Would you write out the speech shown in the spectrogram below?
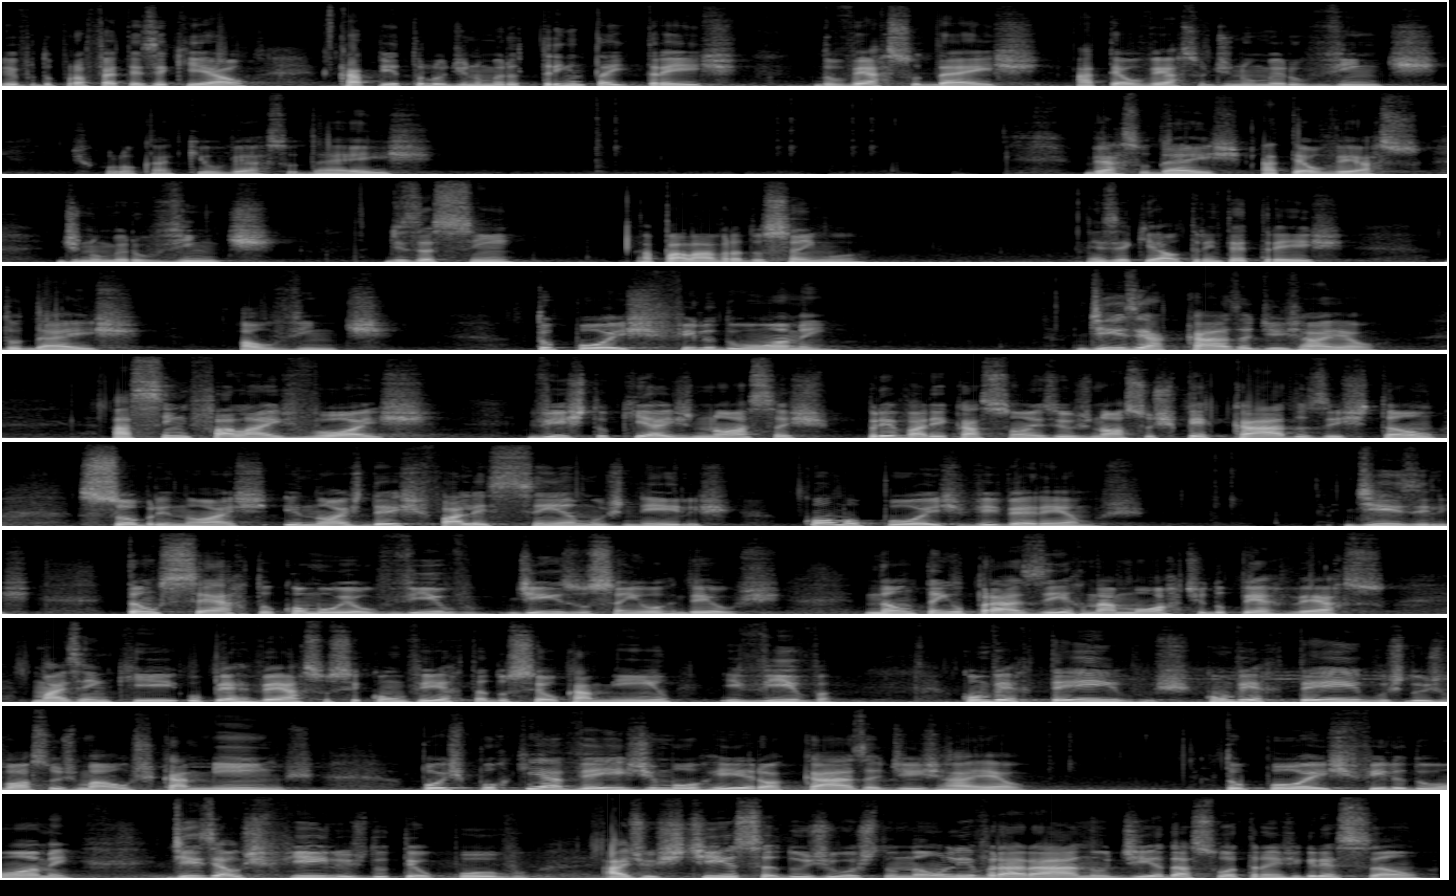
livro do profeta Ezequiel, capítulo de número 33, do verso 10 até o verso de número 20. Deixa eu colocar aqui o verso 10. Verso 10 até o verso de número 20. Diz assim a palavra do Senhor. Ezequiel 33, do 10 ao 20. Tu, pois, filho do homem, dize à casa de Israel: Assim falais vós, visto que as nossas prevaricações e os nossos pecados estão sobre nós e nós desfalecemos neles, como, pois, viveremos? Dize-lhes: Tão certo como eu vivo, diz o Senhor Deus, não tenho prazer na morte do perverso, mas em que o perverso se converta do seu caminho e viva. Convertei-vos, convertei-vos dos vossos maus caminhos, pois por que haveis de morrer, ó casa de Israel? Tu, pois, filho do homem, dize aos filhos do teu povo: a justiça do justo não livrará no dia da sua transgressão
